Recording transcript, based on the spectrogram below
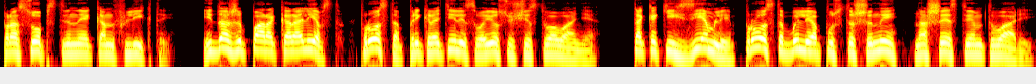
про собственные конфликты. И даже пара королевств просто прекратили свое существование, так как их земли просто были опустошены нашествием тварей.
